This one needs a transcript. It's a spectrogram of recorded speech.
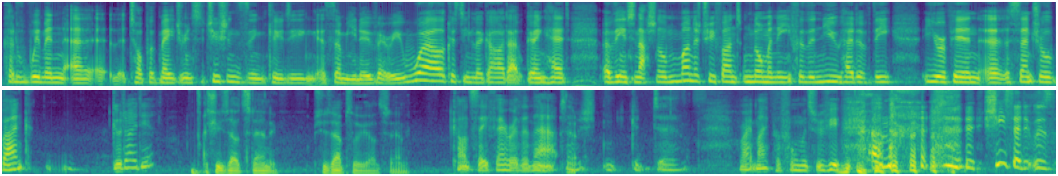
kind of women uh, at the top of major institutions, including uh, some you know very well. Christine Lagarde, outgoing head of the International Monetary Fund, nominee for the new head of the European uh, Central Bank. Good idea? She's outstanding. She's absolutely outstanding can't say fairer than that. Yep. I could uh, write my performance review. Um, she said it was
